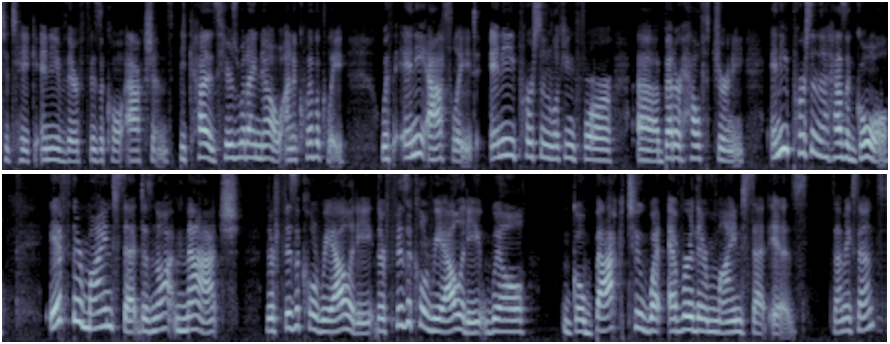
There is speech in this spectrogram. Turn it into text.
to take any of their physical actions. Because here's what I know unequivocally with any athlete, any person looking for a better health journey, any person that has a goal, if their mindset does not match their physical reality, their physical reality will go back to whatever their mindset is. Does that make sense?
